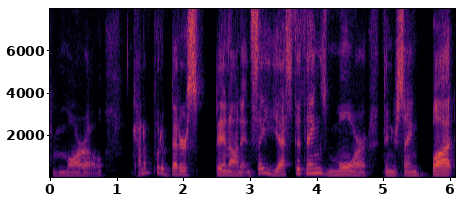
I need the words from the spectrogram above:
tomorrow. Kind of put a better spin on it and say yes to things more than you're saying, but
